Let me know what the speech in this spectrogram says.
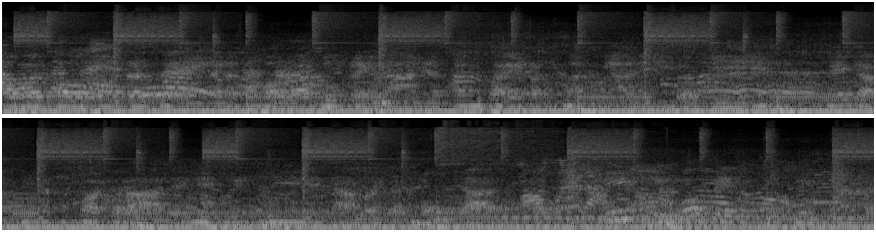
อบตวังกระแสนะต้องบอกว่าทุกหน่วยงานเนี่ยตั้งใจรังสรรค์งานดีแบบนี้ ให้กับที่นครปฐมได้ในพื้นที่ในการลอยกระทงกันนี่ถือว่าเป็นอีกหนึ่งงาน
